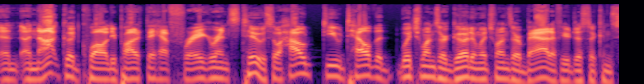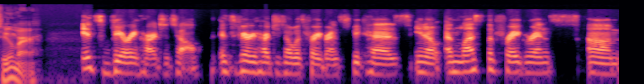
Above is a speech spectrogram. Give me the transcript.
a, a, not good quality product they have fragrance too. So how do you tell that which ones are good and which ones are bad if you're just a consumer? It's very hard to tell. It's very hard to tell with fragrance because you know unless the fragrance um,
